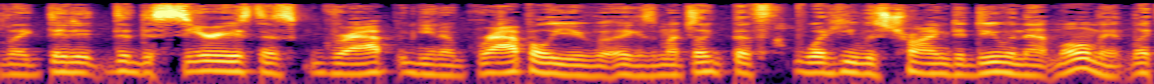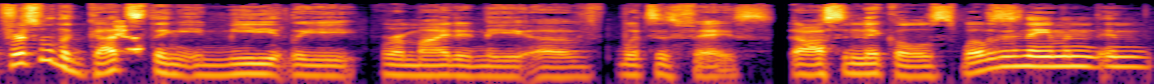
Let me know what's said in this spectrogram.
like did it did the seriousness grap you know grapple you like, as much like the what he was trying to do in that moment. Like first of all the guts thing immediately reminded me of what's his face? Austin Nichols. What was his name in, in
